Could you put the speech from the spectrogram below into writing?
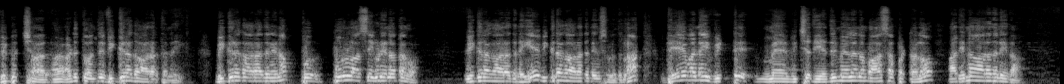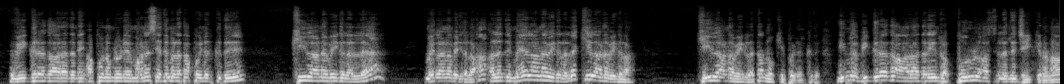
விபச்சார் அடுத்து வந்து விக்கிரக ஆராதனை விக்கிரக ஆராதனைனா பொருள் பொருளாசை கூட என்ன தாங்க விக்கிரக ஆராதனையே விக்கிரக ஆராதனைன்னு சொல்றதுன்னா தேவனை விட்டு மே- மிச்சது எது மேல நம்ம ஆசைப்பட்டாலும் அது என்ன ஆராதனை தான் விக்கிரக ஆராதனை அப்போ நம்மளுடைய மனசு எது மேல தான் போய் இருக்குது கீழானவைகள் அல்ல மேலானவைகளா? அல்லது மேலானவைகள் அல்ல கீழானவைகளா? கீழானவைகளை தான் நோக்கி போயிருக்குது இந்த விக்கிரக ஆராதனைன்ற பொருள் ஆசையில இருந்து ஜெயிக்கணும்னா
